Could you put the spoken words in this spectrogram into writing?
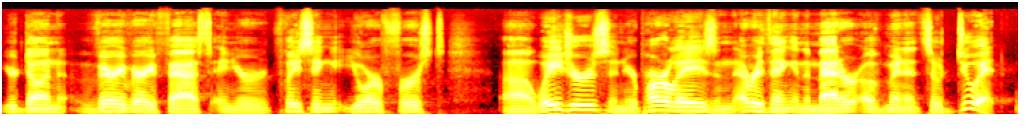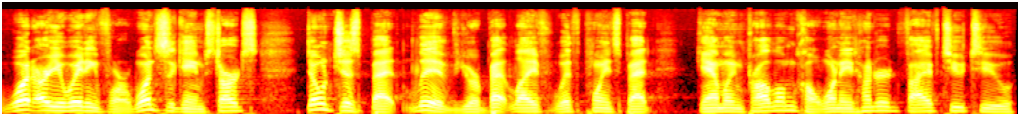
You're done very, very fast, and you're placing your first uh, wagers and your parlays and everything in the matter of minutes. So do it. What are you waiting for? Once the game starts, don't just bet, live your bet life with PointsBet. Gambling problem? Call 1 800 522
